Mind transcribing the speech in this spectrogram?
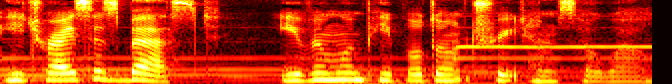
He tries his best, even when people don't treat him so well.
